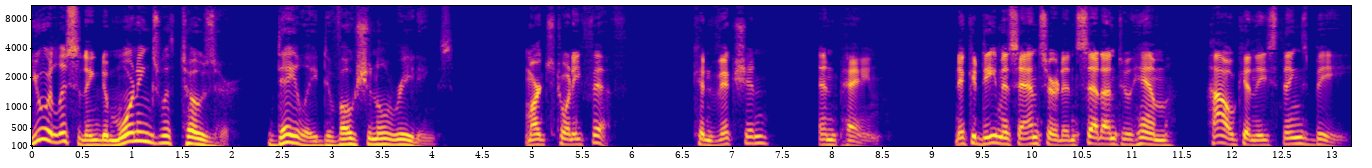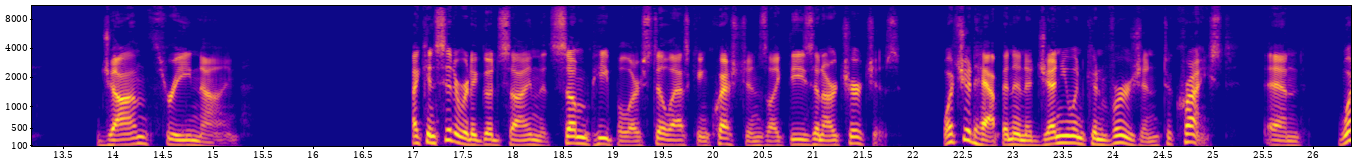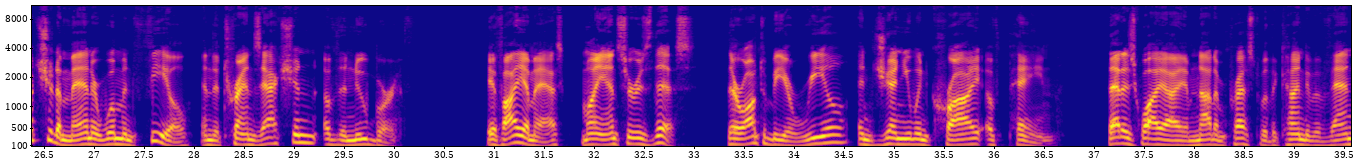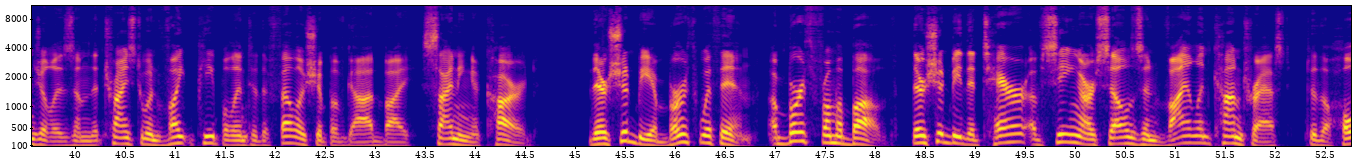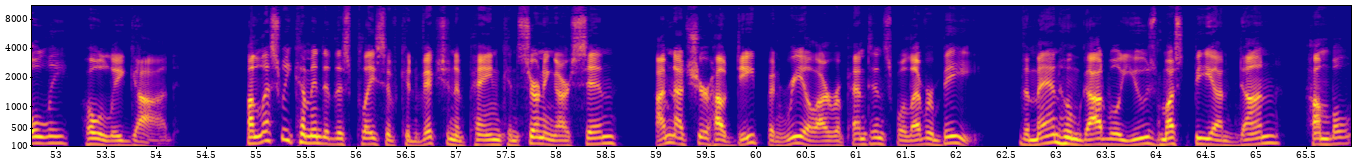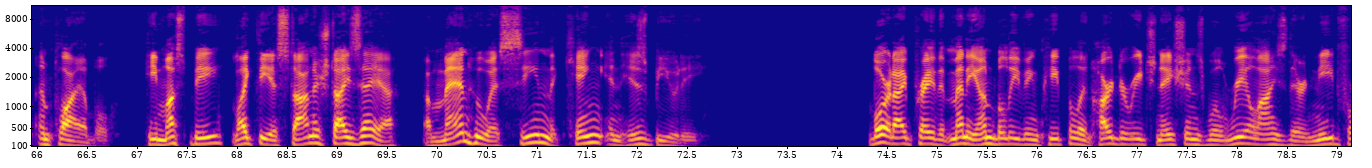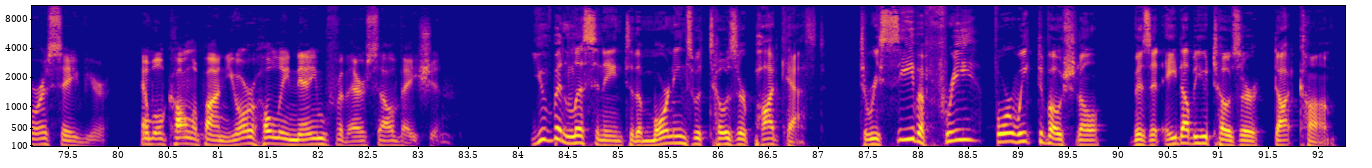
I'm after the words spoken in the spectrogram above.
You are listening to Mornings with Tozer, daily devotional readings. March 25th Conviction and Pain. Nicodemus answered and said unto him, How can these things be? John 3 9. I consider it a good sign that some people are still asking questions like these in our churches. What should happen in a genuine conversion to Christ? And what should a man or woman feel in the transaction of the new birth? If I am asked, my answer is this there ought to be a real and genuine cry of pain. That is why I am not impressed with the kind of evangelism that tries to invite people into the fellowship of God by signing a card. There should be a birth within, a birth from above. There should be the terror of seeing ourselves in violent contrast to the holy, holy God. Unless we come into this place of conviction and pain concerning our sin, I'm not sure how deep and real our repentance will ever be. The man whom God will use must be undone, humble, and pliable. He must be, like the astonished Isaiah, a man who has seen the King in his beauty. Lord, I pray that many unbelieving people in hard to reach nations will realize their need for a Savior and will call upon your holy name for their salvation. You've been listening to the Mornings with Tozer podcast. To receive a free four week devotional, visit awtozer.com.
